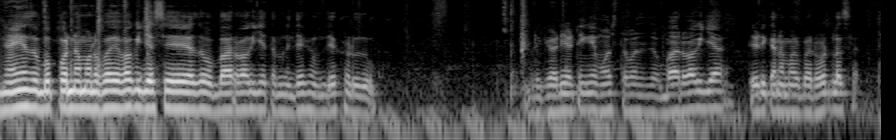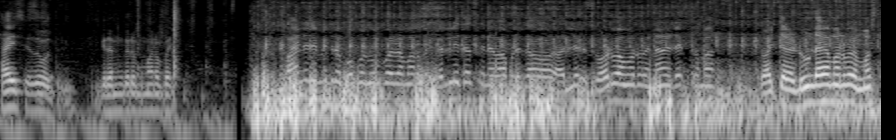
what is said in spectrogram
ને અહીંયા તો બપોરના મારો ભાઈ વાગી જશે. તો બાર વાગી જાય તમને દેખ દેખાડું છું આપણી ગાડી ટીંગે મસ્ત મસ્ત બાર વાગી ગયા. તેડીકાના મારા ભાઈ રોટલા થાય છે જો તમે. ગરમ ગરમ મારો ભાઈ. ફાઇનલી મિત્રો બપોર બપોર અમારો ભાઈ કરી લીધા છે ને આપણે તો હલ્લે દોડવા મારો ભાઈ નાના ટ્રેક્ટરમાં. તો અત્યારે ડુંડા છે મારો ભાઈ મસ્ત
